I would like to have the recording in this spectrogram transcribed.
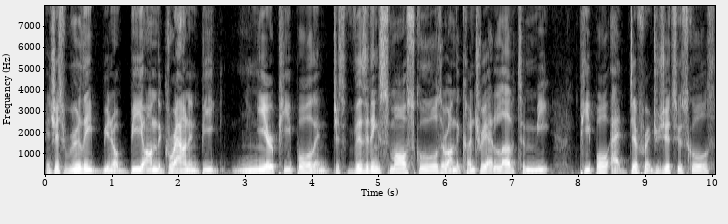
And just really, you know, be on the ground and be near people and just visiting small schools around the country. I love to meet people at different jujitsu schools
